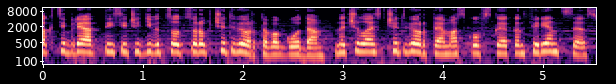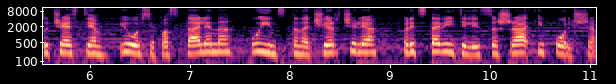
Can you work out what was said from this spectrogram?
октября 1944 года началась четвертая Московская конференция с участием Иосифа Сталина, Уинстона Черчилля, представителей США и Польши.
